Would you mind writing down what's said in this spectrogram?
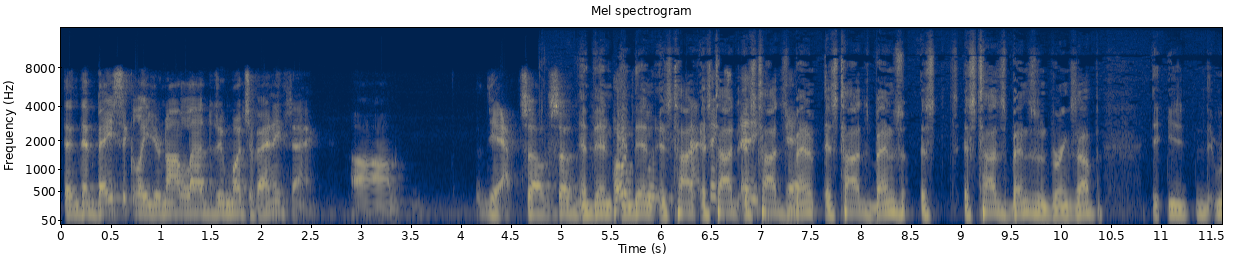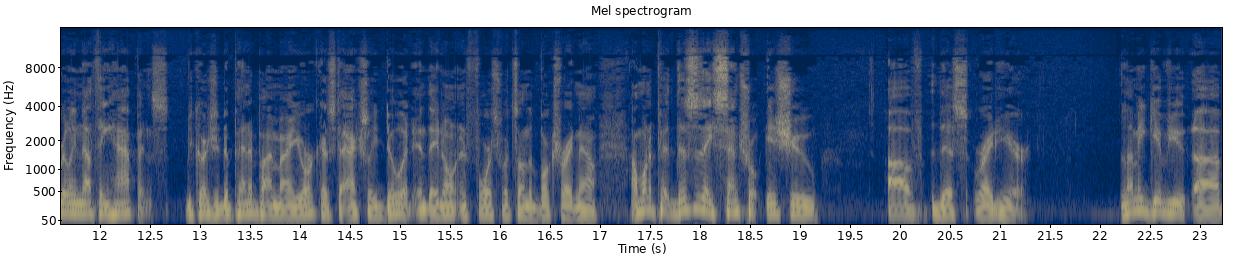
then, then basically you're not allowed to do much of anything. Um, yeah. So so and then and then as Todd as Todd as Todd's yeah. ben, as Todd's Benz as, as Todd's Bensman brings up, it, you, really nothing happens because you're dependent by Mayorkas to actually do it, and they don't enforce what's on the books right now. I want to. This is a central issue of this right here. Let me give you uh,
